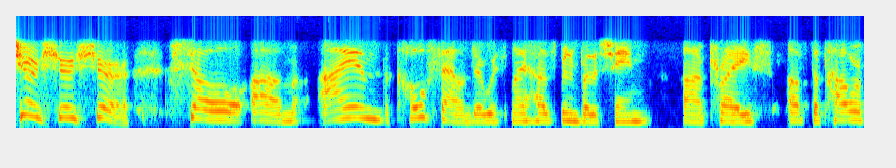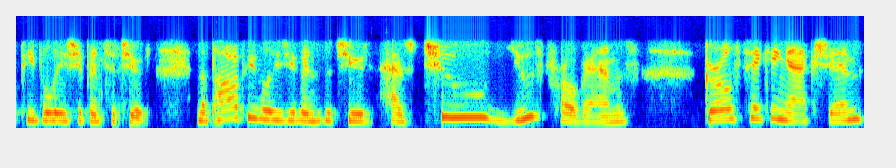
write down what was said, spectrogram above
Sure, sure, sure. So um, I am the co-founder with my husband, Brother Shane uh, Price, of the Power People Leadership Institute. And the Power People Leadership Institute has two youth programs, Girls Taking Action,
